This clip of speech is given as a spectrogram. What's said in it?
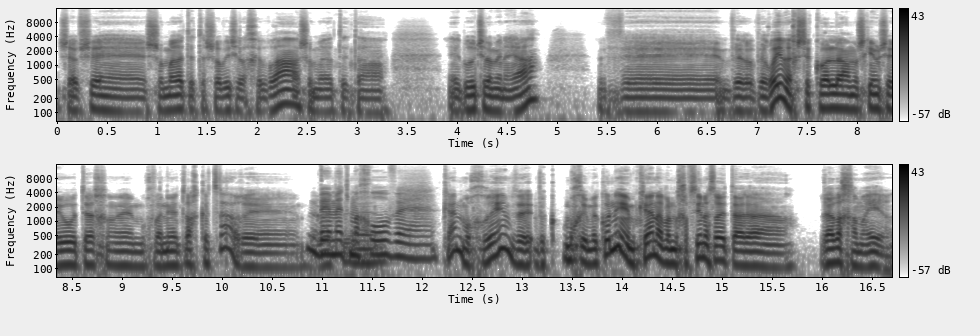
אני חושב ששומרת את השווי של החברה, שומרת את הבריאות של המניה. ו... ו... ורואים איך שכל המשקיעים שהיו יותר מוכוונים לטווח קצר. אה, באמת מכרו ו... כן, מוכרים ו... ומוכרים וקונים, כן, אבל מחפשים לעשות את הרווח המהיר.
